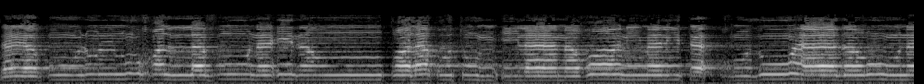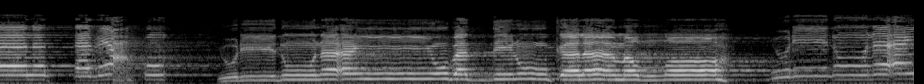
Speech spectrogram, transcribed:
سيقول المخلفون إذا انطلقتم إلى مغانم لتأخذوها ذرونا نتبعكم. يريدون أن يبدلوا كلام الله. يريدون أن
